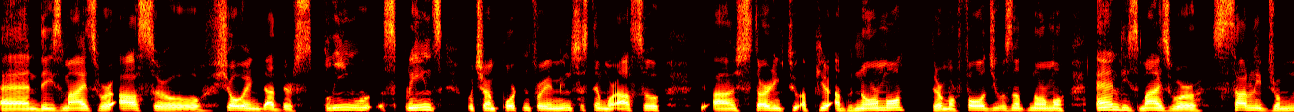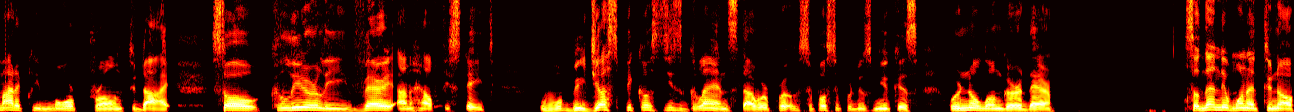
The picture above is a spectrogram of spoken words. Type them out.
And these mice were also showing that their spleen, spleens, which are important for your immune system, were also uh, starting to appear abnormal. Their morphology was not normal. And these mice were suddenly dramatically more prone to die. So clearly very unhealthy state Would be just because these glands that were supposed to produce mucus were no longer there. So then they wanted to know,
